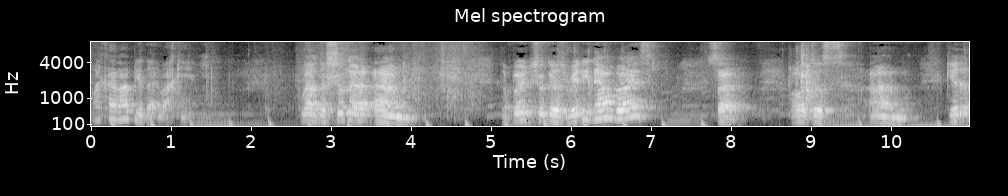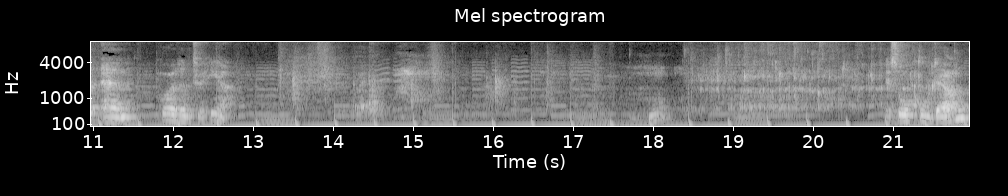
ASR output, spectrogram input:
Why can't I be that lucky? Well, the sugar, um, the burnt sugar is ready now, guys. So, I'll just um, get it and pour it into here. Mhm. It's all cooled down.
